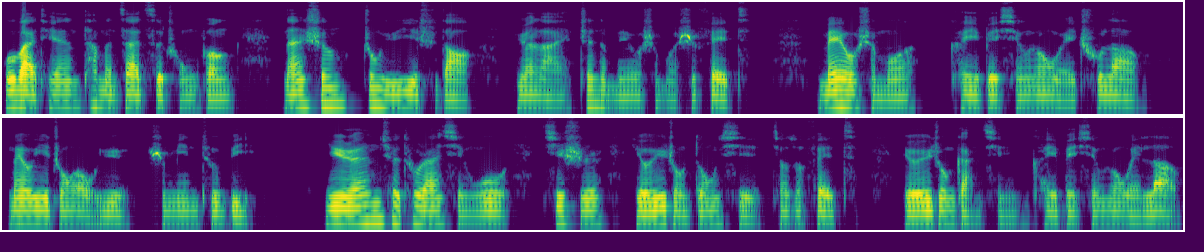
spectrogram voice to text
五百天，他们再次重逢，男生终于意识到，原来真的没有什么是 fate，没有什么可以被形容为 true love。没有一种偶遇是 mean to be，女人却突然醒悟，其实有一种东西叫做 fate，有一种感情可以被形容为 love，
